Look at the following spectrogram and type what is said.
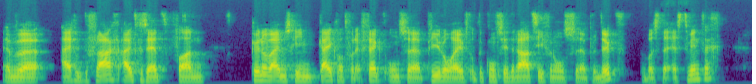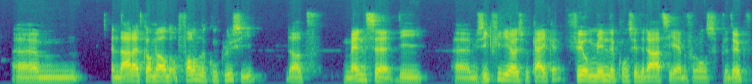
hebben we eigenlijk de vraag uitgezet van kunnen wij misschien kijken wat voor effect onze pre-roll heeft op de consideratie van ons uh, product. Dat was de S20. Um, en daaruit kwam wel de opvallende conclusie dat mensen die uh, muziekvideo's bekijken veel minder consideratie hebben voor ons product.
